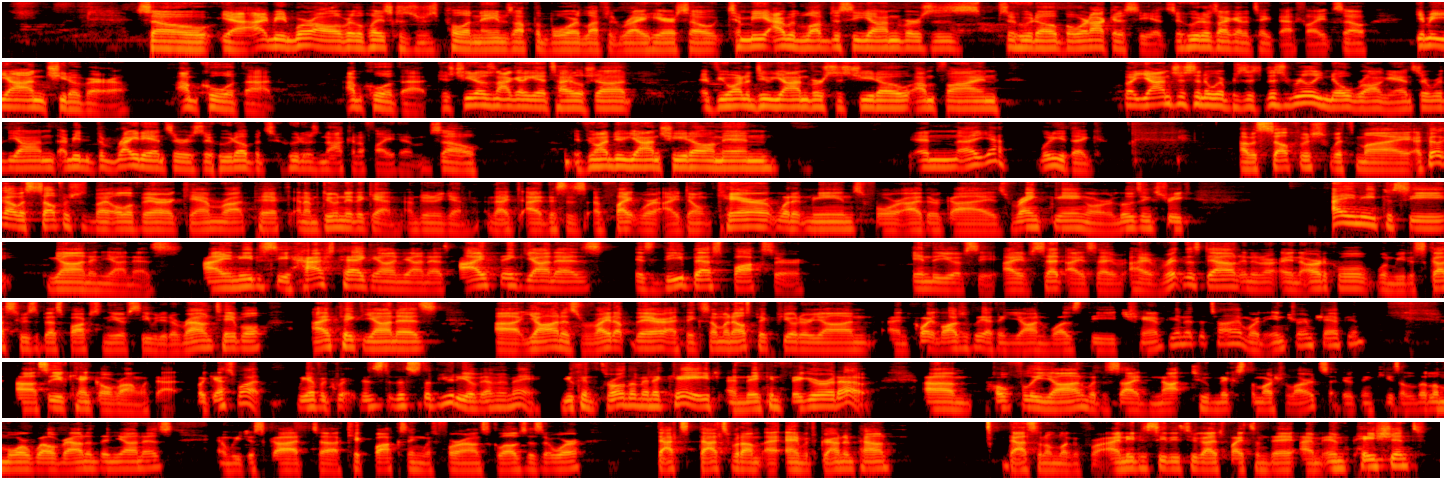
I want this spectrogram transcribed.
So yeah, I mean we're all over the place because we're just pulling names off the board left and right here. So to me, I would love to see Yan versus Cejudo, but we're not going to see it. Cejudo's not going to take that fight. So give me Yan Chito Vera. I'm cool with that. I'm cool with that because Chito's not going to get a title shot. If you want to do Yan versus Chito, I'm fine. But Yan's just in a weird position. There's really no wrong answer with Yan. I mean, the right answer is Cejudo, but Cejudo's not going to fight him. So if you want to do Yan Chito, I'm in. And uh, yeah, what do you think? I was selfish with my. I feel like I was selfish with my Oliveira Gamrot pick, and I'm doing it again. I'm doing it again. And I, I, this is a fight where I don't care what it means for either guy's ranking or losing streak. I need to see Yan and Yanez. I need to see hashtag Yan Yanez. I think Yanez is the best boxer in the UFC. I have said I say I have written this down in an, an article when we discussed who's the best boxer in the UFC. We did a roundtable. I picked Yanez. Uh, Yan is right up there. I think someone else picked Petr Yan, and quite logically, I think Yan was the champion at the time or the interim champion. Uh, so you can't go wrong with that. But guess what? We have a great. This, this is the beauty of MMA. You can throw them in a cage and they can figure it out. Um, hopefully, Yan would decide not to mix the martial arts. I do think he's a little more well-rounded than Yan is, and we just got uh, kickboxing with four-ounce gloves, as it were. That's that's what I'm and with ground and pound. That's what I'm looking for. I need to see these two guys fight someday. I'm impatient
